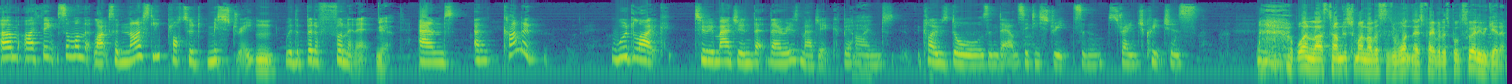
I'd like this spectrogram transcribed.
Um, I think someone that likes a nicely plotted mystery with a bit of fun in it Yeah. and and kind of would like to imagine that there is magic behind closed doors and down city streets and strange creatures. One last time, just remind our listeners, we want those fabulous books. Where do we get them?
